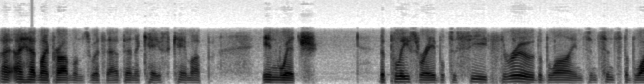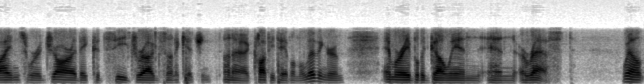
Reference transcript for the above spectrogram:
I, I had my problems with that. Then a case came up in which the police were able to see through the blinds and since the blinds were ajar they could see drugs on a kitchen on a coffee table in the living room and were able to go in and arrest. Well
